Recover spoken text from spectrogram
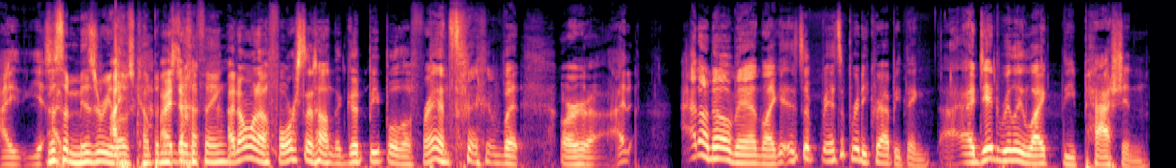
I yeah, is this I- a misery loves company I sort of thing? I don't want to force it on the good people of France, but or I, I don't know, man. Like it's a it's a pretty crappy thing. I, I did really like the passion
